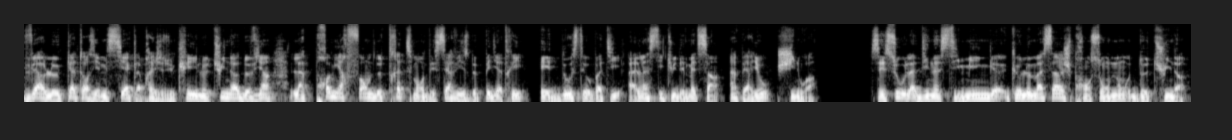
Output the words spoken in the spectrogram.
Vers le XIVe siècle après Jésus-Christ, le tuina devient la première forme de traitement des services de pédiatrie et d'ostéopathie à l'Institut des médecins impériaux chinois. C'est sous la dynastie Ming que le massage prend son nom de tuina,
